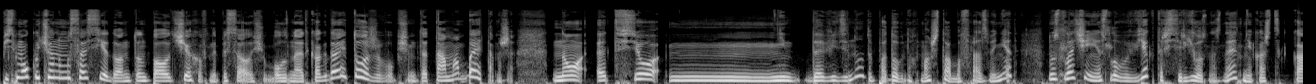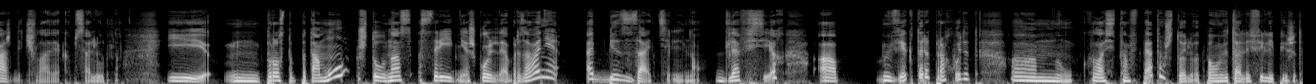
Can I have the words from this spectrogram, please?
Письмо к ученому соседу Антон Павлович Чехов написал еще бог знает когда, и тоже, в общем-то, там об этом же. Но это все не доведено до подобных масштабов, разве нет? Ну, значение слова «вектор» серьезно знает, мне кажется, каждый человек абсолютно. И просто потому, что у нас среднее школьное образование обязательно для всех, а векторы проходят, ну, в классе там в пятом, что ли, вот, по-моему, Виталий Филипп пишет.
